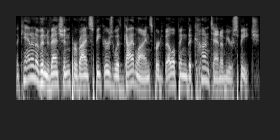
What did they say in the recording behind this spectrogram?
The canon of invention provides speakers with guidelines for developing the content of your speech.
